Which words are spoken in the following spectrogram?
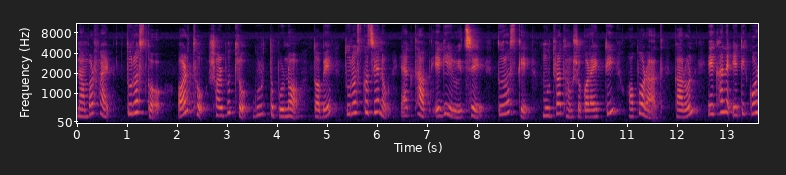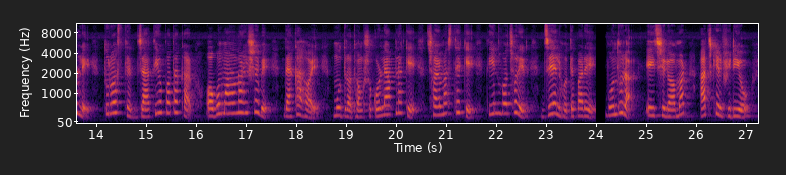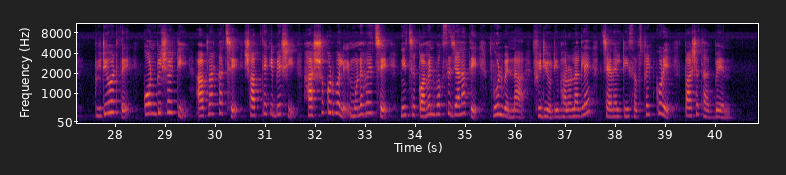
নাম্বার ফাইভ, তুরস্ক। অর্থ সর্বত্র গুরুত্বপূর্ণ, তবে তুরস্ক যেন এক ধাপ এগিয়ে রয়েছে। তুরস্কে মুদ্রা ধ্বংস করা একটি অপরাধ, কারণ এখানে এটি করলে তুরস্কের জাতীয় পতাকার অবমাননা হিসেবে দেখা হয়। মুদ্রা ধ্বংস করলে আপনাকে ছয় মাস থেকে তিন বছরের জেল হতে পারে। বন্ধুরা, এই ছিল আমার আজকের ভিডিও। ভিডিওতে কোন বিষয়টি আপনার কাছে সব থেকে বেশি হাস্যকর বলে মনে হয়েছে, নিচে কমেন্ট বক্সে জানাতে ভুলবেন না। ভিডিওটি ভালো লাগলে চ্যানেলটি সাবস্ক্রাইব করে পাশে থাকবেন।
